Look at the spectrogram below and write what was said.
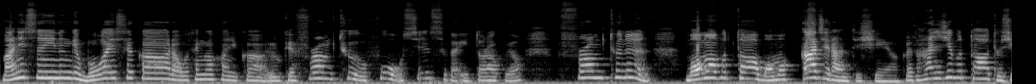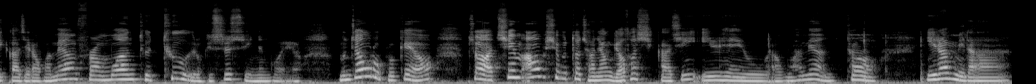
많이 쓰이는 게 뭐가 있을까라고 생각하니까 이렇게 from to, for, since가 있더라고요. from to는 뭐뭐부터 뭐뭐까지라는 뜻이에요. 그래서 1시부터 2시까지라고 하면 from 1 to 2 이렇게 쓸 수 있는 거예요. 문장으로 볼게요. 저 아침 9시부터 저녁 6시까지 일해요 라고 하면 저 일합니다.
